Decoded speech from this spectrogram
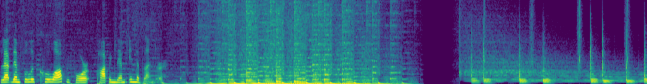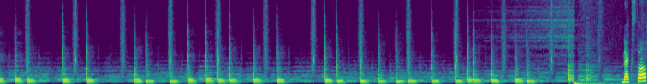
Let them fully cool off before popping them in the blender. Next up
